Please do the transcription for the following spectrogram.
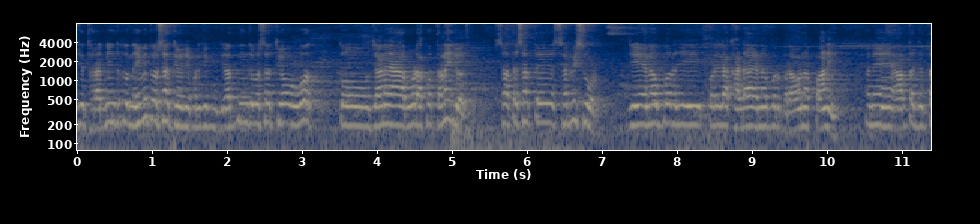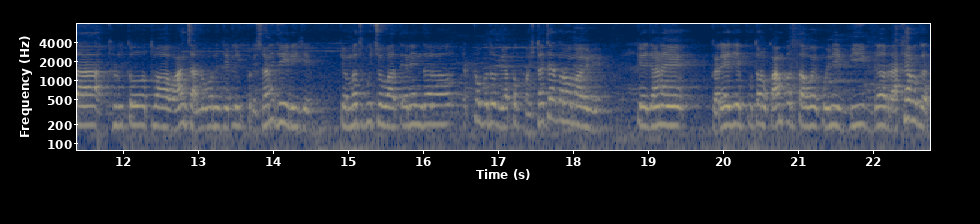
જે થરાદની અંદર તો નહિવત વરસાદ થયો છે, પણ જે ગુજરાતની અંદર વરસાદ થયો હોત તો જાણે આ રોડ આખો તણાઈ ગયો સાથે સાથે સર્વિસ રોડ જે એના ઉપર જે પડેલા ખાડા, એના ઉપર ભરાવાના પાણી અને આવતા જતા ખેડૂતો અથવા વાહન ચાલકોને જેટલી પરેશાની થઈ રહી છે કે મત પૂછો વાત, એની અંદર એટલો બધો વ્યાપક ભ્રષ્ટાચાર કરવામાં આવ્યો છે કે જાણે ઘરે જે પોતાનું કામ કરતા હોય, કોઈની બીક, ડર રાખ્યા વગર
